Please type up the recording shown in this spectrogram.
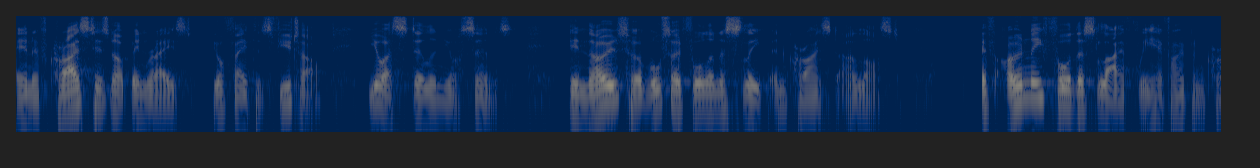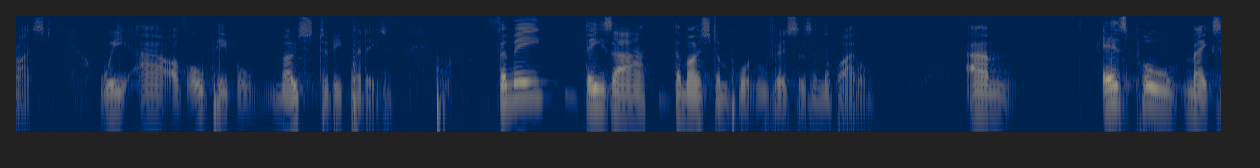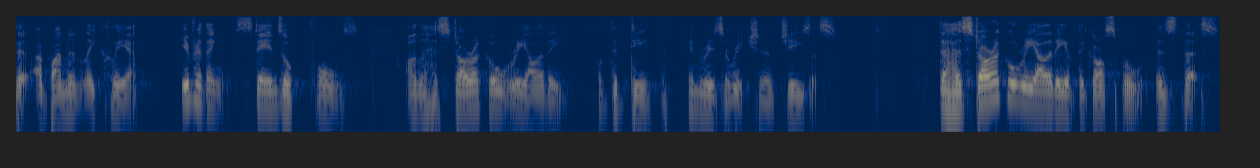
And if Christ has not been raised, your faith is futile. You are still in your sins then those who have also fallen asleep in Christ are lost. If only for this life we have hope in Christ, we are of all people most to be pitied. For me, these are the most important verses in the Bible. Um, as Paul makes it abundantly clear, everything stands or falls on the historical reality of the death and resurrection of Jesus. The historical reality of the gospel is this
